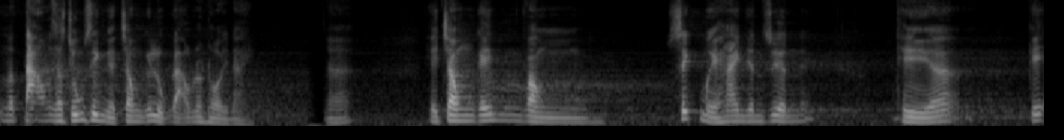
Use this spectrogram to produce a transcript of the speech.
nó tạo ra chúng sinh ở trong cái lục đạo luân hồi này đấy. thì trong cái vòng xích 12 nhân duyên ấy, thì cái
